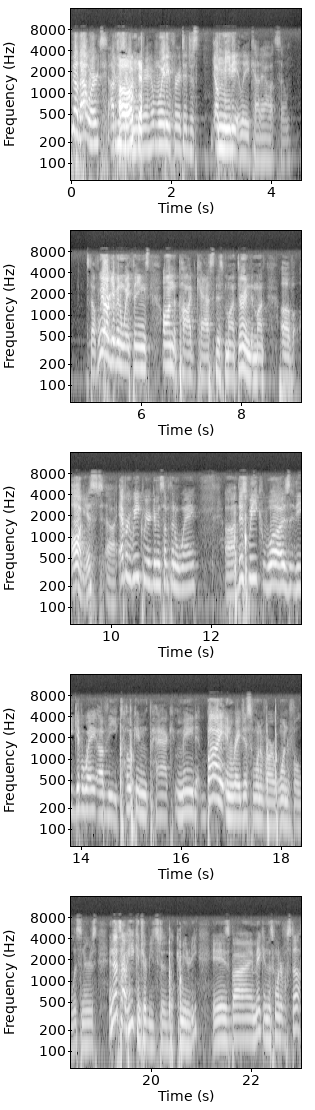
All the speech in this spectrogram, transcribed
No, that worked. I'm just Oh, I'm, okay. I'm waiting for it to just immediately cut out. So stuff. We are giving away things on the podcast this month during the month of August. Uh, every week we are giving something away. Uh, this week was the giveaway of the token pack made by Enrageous, one of our wonderful listeners, and that's how he contributes to the community is by making this wonderful stuff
